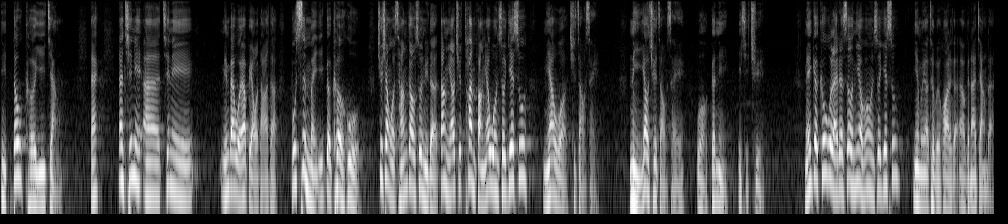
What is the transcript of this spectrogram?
你都可以讲。来，那请你呃，请你明白我要表达的，不是每一个客户。就像我常告诉你的，当你要去探访，你要问说耶稣，你要我去找谁？你要去找谁？我跟你一起去。每一个客户来的时候，你有问问说耶稣，你有没有特别话要跟他讲的？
